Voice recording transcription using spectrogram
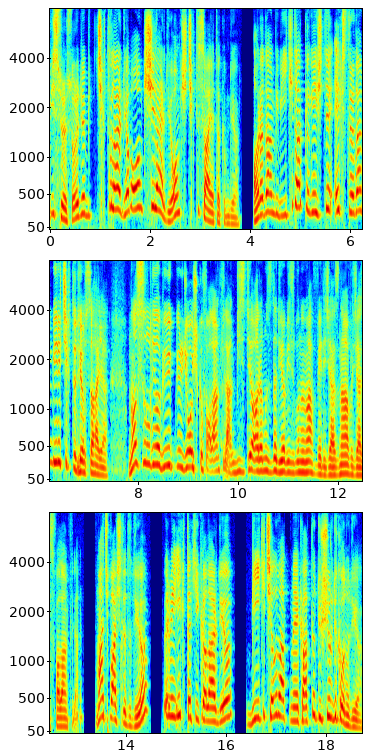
Bir süre sonra diyor bir çıktılar diyor ama 10 kişiler diyor. 10 kişi çıktı sahaya takım diyor. Aradan bir, bir iki dakika geçti ekstradan biri çıktı diyor sahaya. Nasıl diyor büyük bir coşku falan filan. Biz diyor aramızda diyor biz bunu mahvedeceğiz ne yapacağız falan filan. Maç başladı diyor. Böyle bir ilk dakikalar diyor bir iki çalım atmaya kalktı düşürdük onu diyor.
